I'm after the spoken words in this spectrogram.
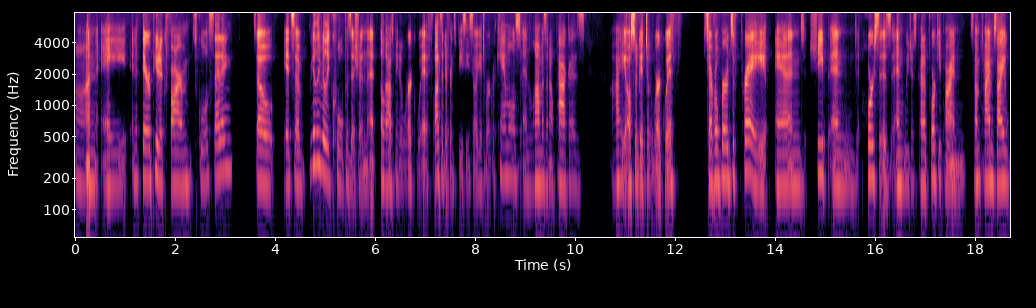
on a in a therapeutic farm school setting. So, it's a really really cool position that allows me to work with lots of different species. So, I get to work with camels and llamas and alpacas. I also get to work with several birds of prey and sheep and horses and we just got a porcupine sometimes i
